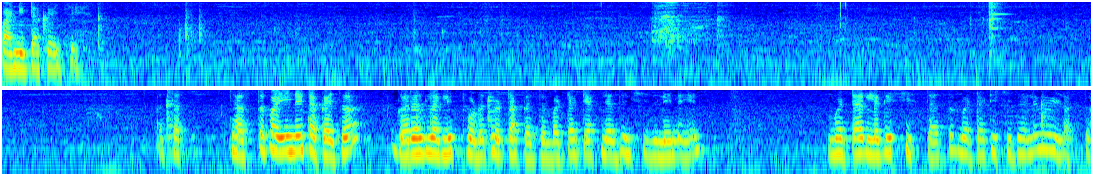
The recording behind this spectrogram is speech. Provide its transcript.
पाणी टाकायचं आहे आता जास्त पाणी नाही टाकायचं. गरज लागली थोडं थोडं टाकायचं. बटाटे आपले अजून शिजले नाही आहेत मटार लगेच शिजतात. तर बटाटे शिजायला वेळ लागतो.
